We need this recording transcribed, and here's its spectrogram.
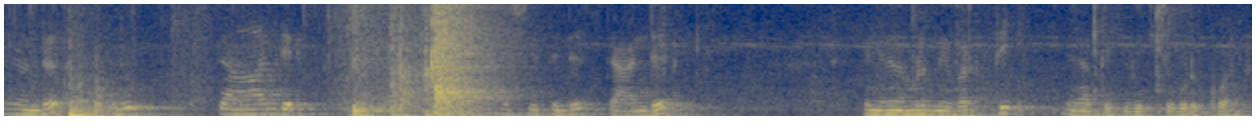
ഇതുണ്ട് ഒരു സ്റ്റാൻഡ് വിഷയത്തിന്റെ സ്റ്റാൻഡ് ഇങ്ങനെ നമ്മൾ നിവർത്തി ഇതിനകത്തേക്ക് വെച്ച് കൊടുക്കുകയാണ്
